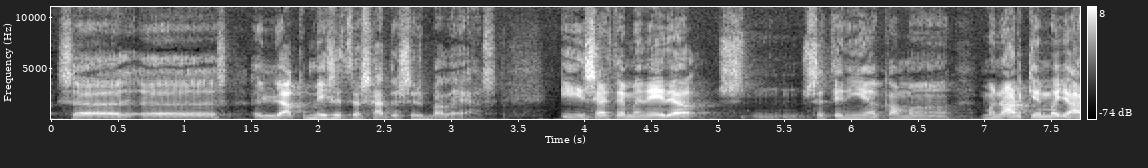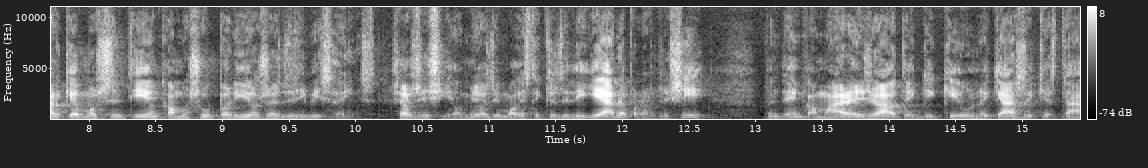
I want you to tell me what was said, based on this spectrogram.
sa, eh, el lloc més atraçat de les Balears. I, en certa manera, se tenia com a... Menorca i Mallorca ens sentien com a superiors als ibicencs. Això és així, potser els molesta que es digui ara, però és així. M'entenc, com ara jo tinc aquí una casa que està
